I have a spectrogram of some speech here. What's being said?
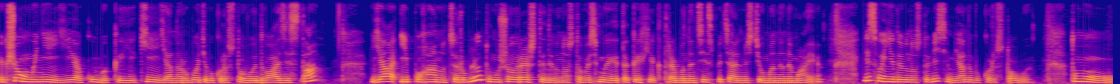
Якщо у мені є кубики, які я на роботі використовую 2 зі 100, я і погано це роблю, тому що решти 98 таких, як треба, на цій спеціальності у мене немає. І свої 98 я не використовую. Тому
